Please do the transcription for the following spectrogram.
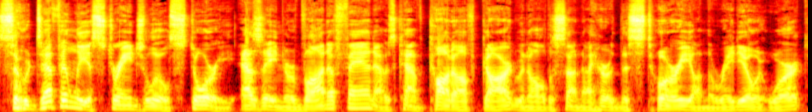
So, definitely a strange little story. As a Nirvana fan, I was kind of caught off guard when all of a sudden I heard this story on the radio at work.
